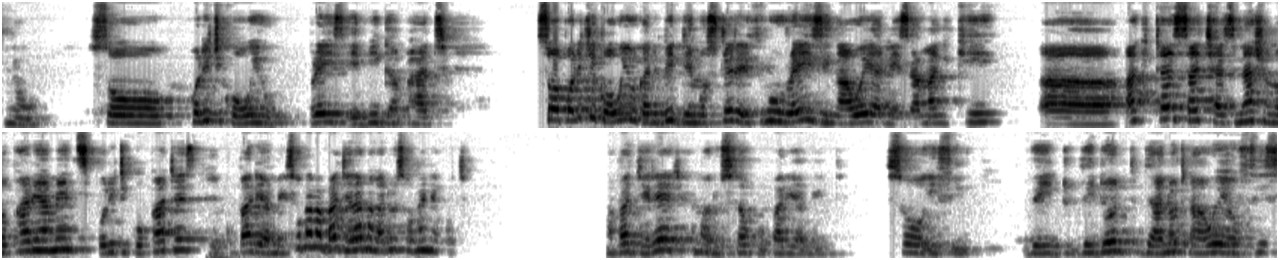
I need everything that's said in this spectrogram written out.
No. So political will plays a bigger part. So political will can be demonstrated through raising awareness among key uh, actors such as national parliaments, political parties, ku parliament. So parliament. So if they they don't they are not aware of this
